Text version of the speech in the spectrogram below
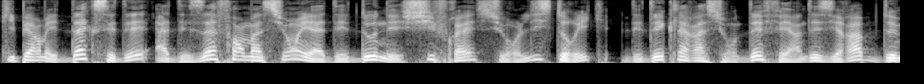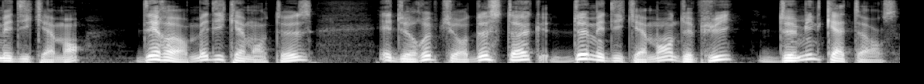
qui permet d'accéder à des informations et à des données chiffrées sur l'historique des déclarations d'effets indésirables de médicaments, d'erreurs médicamenteuses et de rupture de stock de médicaments depuis 2014.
